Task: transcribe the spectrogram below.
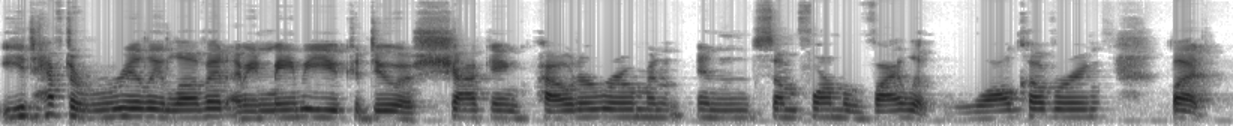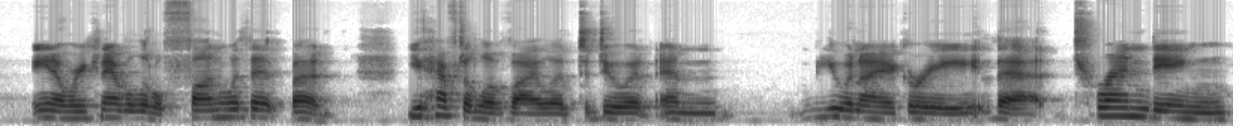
you'd have to really love it. I mean, maybe you could do a shocking powder room in, in some form of violet wall covering, but you know, where you can have a little fun with it, but you have to love violet to do it. And you and I agree that trending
